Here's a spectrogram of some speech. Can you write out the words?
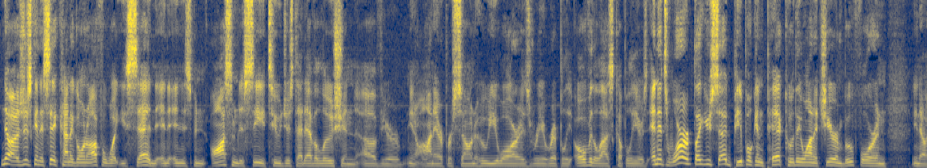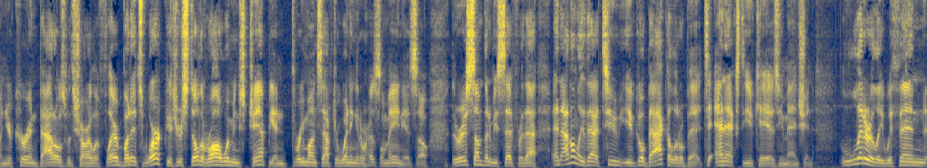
No, I was just gonna say, kind of going off of what you said, and, and it's been awesome to see too, just that evolution of your, you know, on-air persona, who you are as Rhea Ripley over the last couple of years, and it's worked. Like you said, people can pick who they want to cheer and boo for, and you know, in your current battles with Charlotte Flair, but it's worked because you're still the Raw Women's Champion three months after winning at WrestleMania. So there is something to be said for that. And not only that, too, you go back a little bit to NXT UK, as you mentioned literally within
